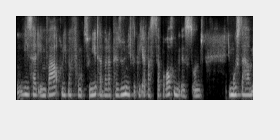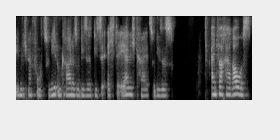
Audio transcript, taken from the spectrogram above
wie es halt eben war, auch nicht mehr funktioniert hat, weil da persönlich wirklich etwas zerbrochen ist und die Muster haben eben nicht mehr funktioniert. Und gerade so diese, diese echte Ehrlichkeit, so dieses einfach heraus,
